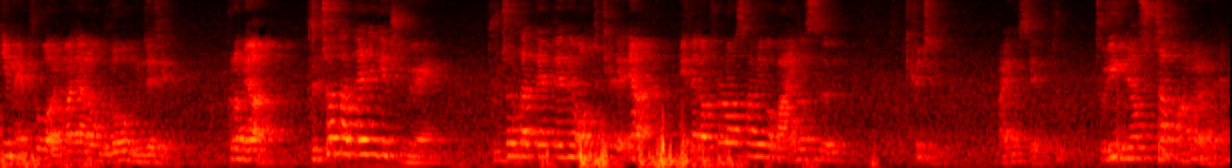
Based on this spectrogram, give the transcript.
힘 F가 얼마냐라고 물어본 문제지. 그러면 붙였다 떼는 게 중요해. 붙였다 뗄 때는 어떻게 되냐? 얘네가 플러스 3이고 마이너스 Q지. 마이너스 1. 둘이 그냥 숫자 더하면 얼마냐?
